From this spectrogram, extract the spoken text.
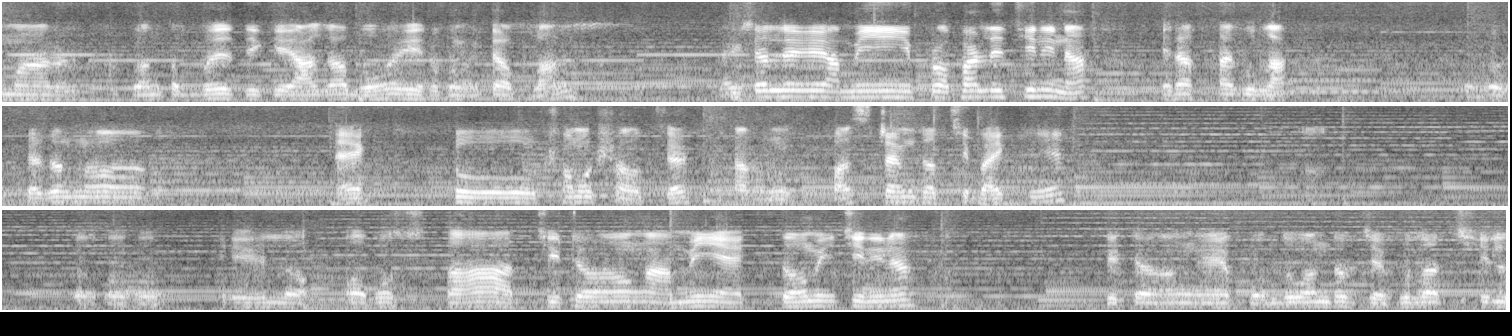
আমার গন্তব্যের দিকে আগাবো, এরকম একটা প্ল্যান অ্যাকচুয়ালি আমি প্রপারলি চিনি না, এই রাস্তাগুলা। তো সেজন্য একটু সমস্যা হচ্ছে, কারণ ফার্স্ট টাইম যাচ্ছি বাইক নিয়ে। তো এই হলো অবস্থা। চিটং আমি একদমই চিনি না। চিটং বন্ধু বান্ধব যেগুলো ছিল,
